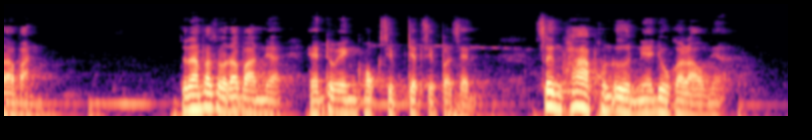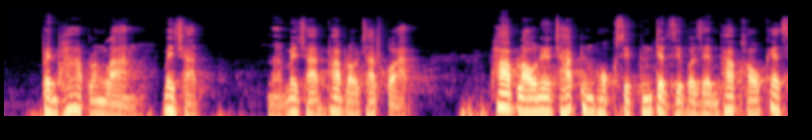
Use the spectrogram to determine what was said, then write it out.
ดาบันดังนั้นพระโสดาบันเนี่ยเห็นตัวเอง 60-70%ซึ่งภาพคนอื่นเนี่ยอยู่กับเราเนี่ยเป็นภาพลางๆ ไม่ชัดนะไม่ชัดภาพเราชัดกว่า ภาพเราเนี่ยชัดถึง 60-70%ภาพเขาแค่ 30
